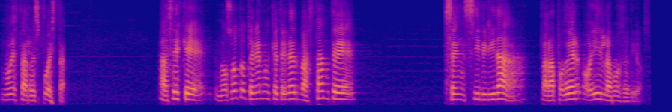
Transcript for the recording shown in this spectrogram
nuestra respuesta. Así que nosotros tenemos que tener bastante sensibilidad para poder oír la voz de Dios.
